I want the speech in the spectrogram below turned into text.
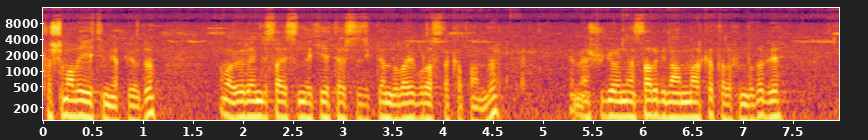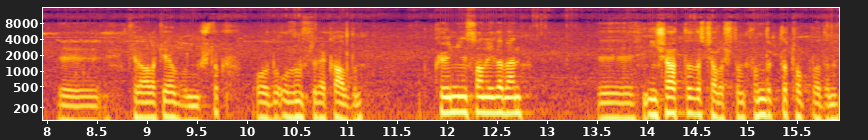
taşımalı eğitim yapıyordu. Ama öğrenci sayısındaki yetersizlikten dolayı burası da kapandı. Hemen şu görünen sarı binanın arka tarafında da bir e, kiralık ev bulmuştuk. Orada uzun süre kaldım. Köyün insanıyla ben e, inşaatta da çalıştım, fındıkta topladım.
